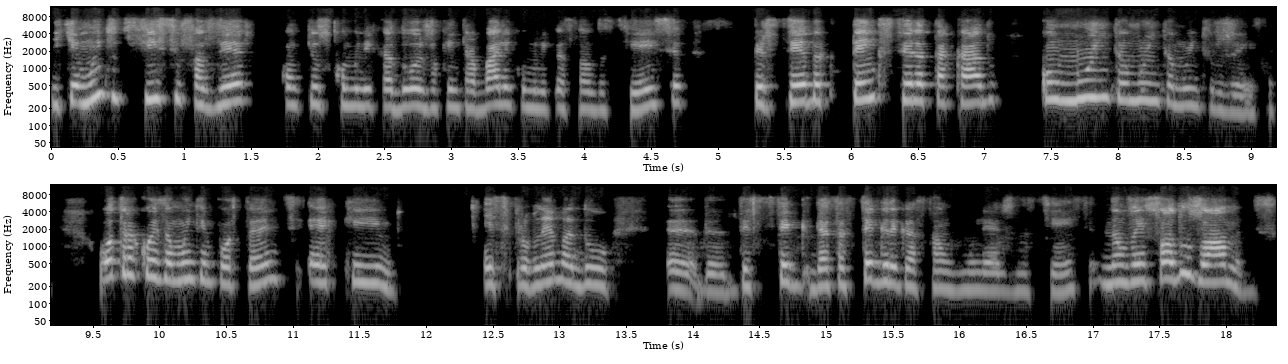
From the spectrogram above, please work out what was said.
e que é muito difícil fazer com que os comunicadores ou quem trabalha em comunicação da ciência perceba que tem que ser atacado com muita, muita, muita urgência. Outra coisa muito importante é que esse problema do, eh, dessa segregação de mulheres na ciência não vem só dos homens.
